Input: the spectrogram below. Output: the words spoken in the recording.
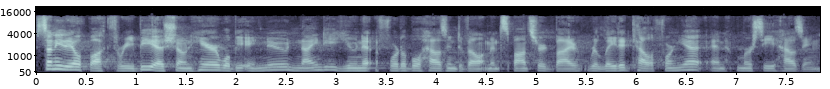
Sunnydale Block 3B, as shown here, will be a new 90 unit affordable housing development sponsored by Related California and Mercy Housing.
